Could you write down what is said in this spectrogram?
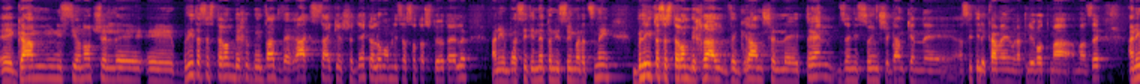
אה, גם ניסיונות של אה, אה, בלי טססטרון בלבד ורק סייקל שדקה, לא ממליץ לעשות את השטויות האלה, אני עשיתי נטו ניסויים על עצמי, בלי טססטרון בכלל וגרם של טרן, זה ניסויים שגם כן עשיתי לכמה ימים רק לראות מה, מה זה. אני,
